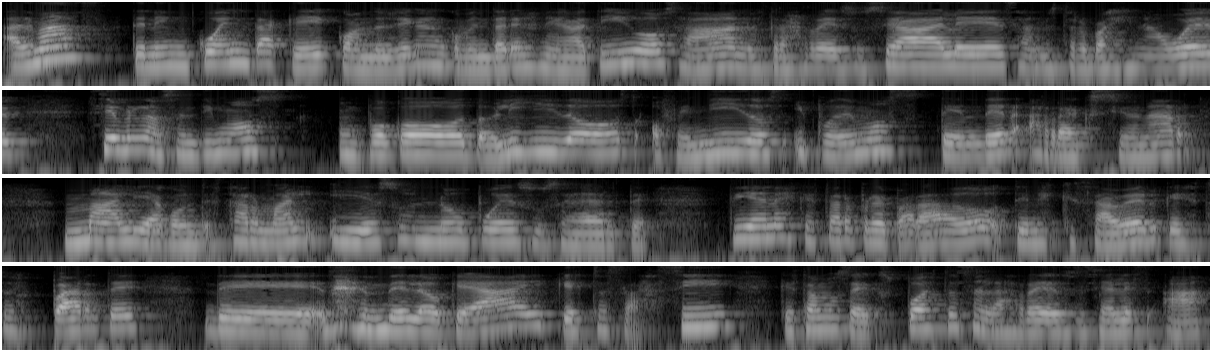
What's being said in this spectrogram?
Además, ten en cuenta que cuando llegan comentarios negativos a nuestras redes sociales, a nuestra página web, siempre nos sentimos un poco dolidos, ofendidos y podemos tender a reaccionar mal y a contestar mal y eso no puede sucederte. Tienes que estar preparado, tienes que saber que esto es parte de, lo que hay, que esto es así, que estamos expuestos en las redes sociales a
